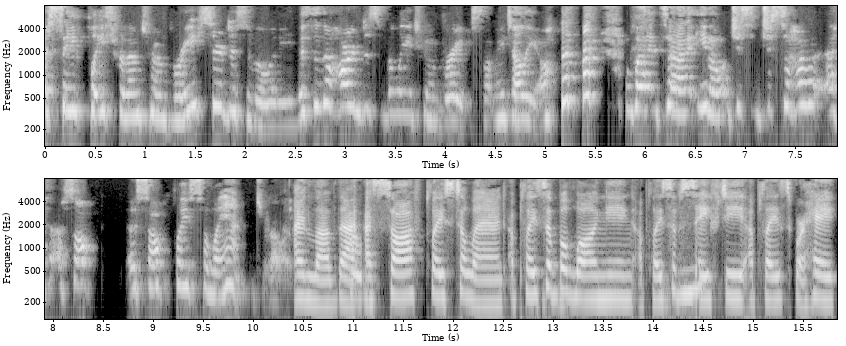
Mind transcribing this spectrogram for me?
a safe place for them to embrace their disability. This is a hard disability to embrace, let me tell you. but, uh, you know, just, just to have a, a soft a soft place to land, really. I love that. a soft place to land, a place of mm-hmm. belonging, a place of mm-hmm. safety, a place where, hey,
